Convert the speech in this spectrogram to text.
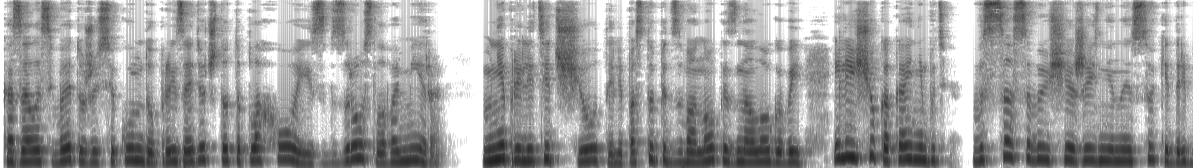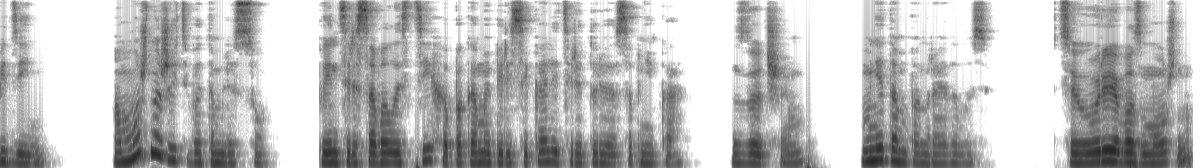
Казалось, в эту же секунду произойдет что-то плохое из взрослого мира. Мне прилетит счет или поступит звонок из налоговой или еще какая-нибудь высасывающая жизненные соки дребедень. А можно жить в этом лесу? Поинтересовалась тихо, пока мы пересекали территорию особняка. Зачем? Мне там понравилось. В теории возможно.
